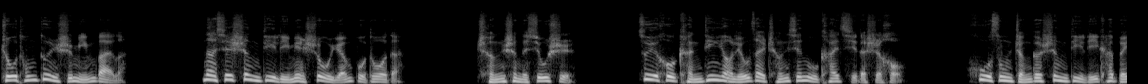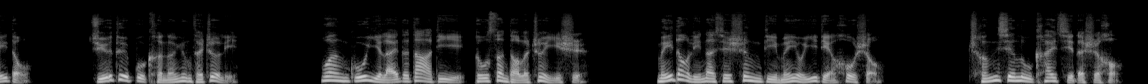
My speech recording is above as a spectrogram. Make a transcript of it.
周通顿时明白了。那些圣地里面寿元不多的成圣的修士，最后肯定要留在成仙路开启的时候护送整个圣地离开北斗，绝对不可能用在这里。万古以来的大帝都算到了这一世，没道理那些圣地没有一点后手。成仙路开启的时候，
